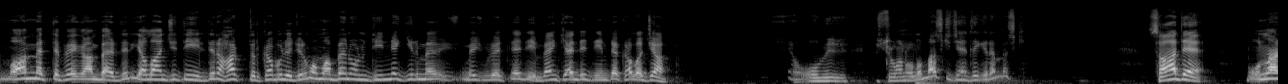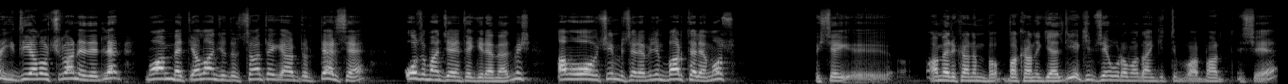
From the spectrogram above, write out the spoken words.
Muhammed de peygamberdir, yalancı değildir, haktır, kabul ediyorum ama ben onun dinine girme mecburiyetine değilim. Ben kendi dinimde kalacağım. E, o Müslüman olamaz ki, cennete giremez ki. Sade, bunlar diyalogçular ne dediler? Muhammed yalancıdır, sahtekardır derse o zaman cennete giremezmiş. Ama o için mesela bizim Bartelemos işte e, Amerika'nın bakanı geldi ya kimseye uğramadan gitti şeye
